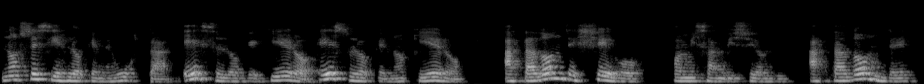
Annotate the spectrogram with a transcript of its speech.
no sé si es lo que me gusta, es lo que quiero, es lo que no quiero. ¿Hasta dónde llego con mis ambiciones? ¿Hasta dónde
